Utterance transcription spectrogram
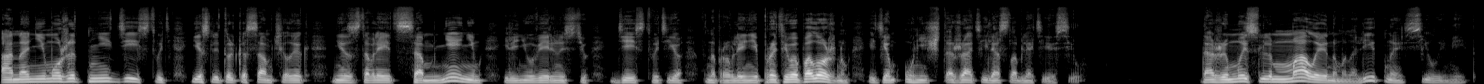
она не может не действовать, если только сам человек не заставляет сомнением или неуверенностью действовать ее в направлении противоположном и тем уничтожать или ослаблять ее силу. Даже мысль малая, но монолитная силу имеет.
